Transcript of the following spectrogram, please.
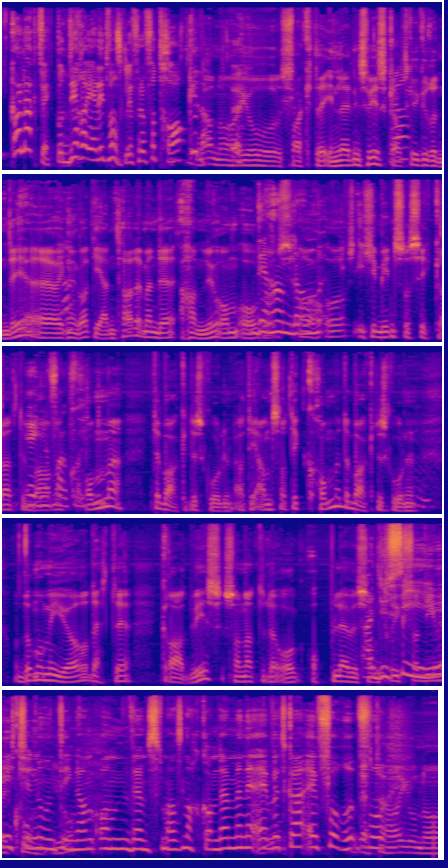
ikke har lagt vekt på. Det har jeg litt vanskelig for å få tak i. Da. Ja, nå har jeg jo sagt det innledningsvis ganske ja. grundig. Jeg kan ja. godt gjenta det, men det handler jo om, og, og, og ikke minst å sikre at barna kommer tilbake til skolen. At de ansatte kommer tilbake til skolen. Mm. Og Da må vi gjøre dette gradvis, sånn at det òg oppleves som trygt. Du sier jo ikke noen ting om, om, hvem som har snakket om det, men jeg vet hva jeg får, for... Dette har jeg jo nå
